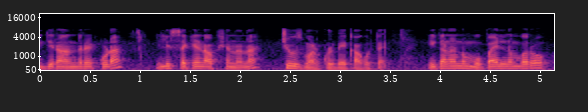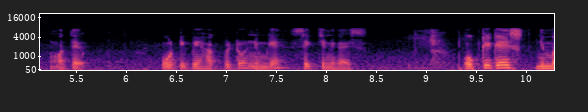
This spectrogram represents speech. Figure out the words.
ಇದ್ದೀರಾ ಅಂದರೆ ಕೂಡ ಇಲ್ಲಿ ಸೆಕೆಂಡ್ ಆಪ್ಷನನ್ನು ಚೂಸ್ ಮಾಡ್ಕೊಳ್ಬೇಕಾಗುತ್ತೆ. ಈಗ ನಾನು ಮೊಬೈಲ್ ನಂಬರು ಮತ್ತು ಒ ಟಿ ಪಿ ಹಾಕಿಬಿಟ್ಟು ನಿಮಗೆ ಸಿಗ್ತೀನಿ ಗೈಸ್ ಓಕೆ ಗೈಸ್ ನಿಮ್ಮ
